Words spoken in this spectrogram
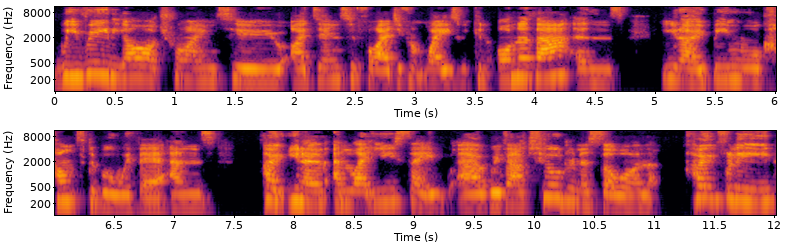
we really are trying to identify different ways we can honor that and you know be more comfortable with it. And hope you know and like you say uh, with our children and so on hopefully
